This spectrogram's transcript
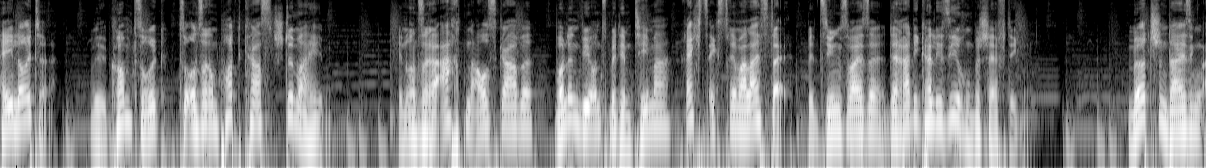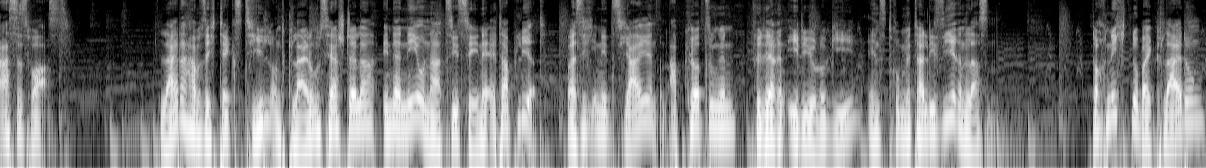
Hey Leute, willkommen zurück zu unserem Podcast Stimmerheben. In unserer achten Ausgabe wollen wir uns mit dem Thema rechtsextremer Lifestyle bzw. der Radikalisierung beschäftigen. Merchandising Accessoires. Leider haben sich Textil- und Kleidungshersteller in der Neonazi-Szene etabliert, weil sich Initialien und Abkürzungen für deren Ideologie instrumentalisieren lassen. Doch nicht nur bei Kleidung,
